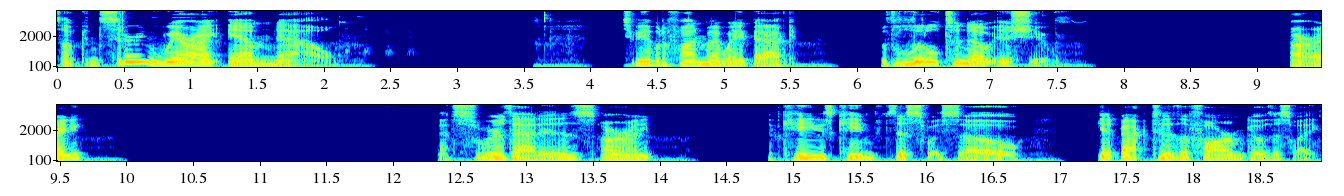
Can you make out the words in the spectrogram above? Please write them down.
So considering where I am now, to be able to find my way back with little to no issue. Alrighty. That's where that is. Alright. The caves came this way, so get back to the farm, go this way.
